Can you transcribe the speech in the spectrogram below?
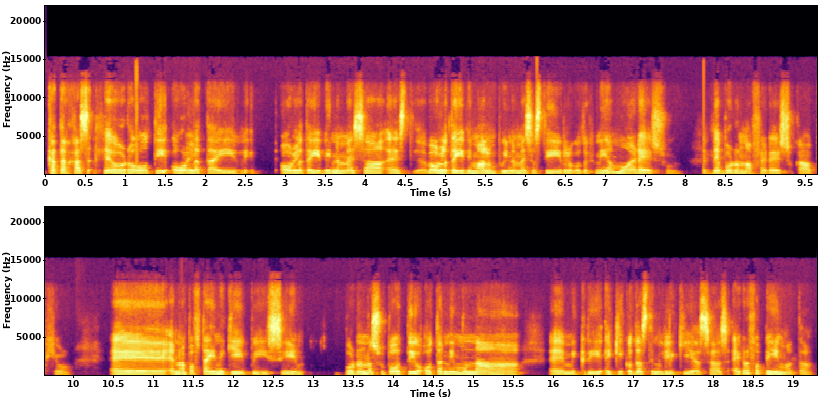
καταρχάς θεωρώ ότι όλα τα είδη, όλα τα είδη είναι μέσα, ε, όλα τα είδη μάλλον που είναι μέσα στη λογοτεχνία μου αρέσουν. Δεν μπορώ να αφαιρέσω κάποιο. Ε, ένα από αυτά είναι και η ποίηση. Μπορώ να σου πω ότι όταν ήμουνα ε, μικρή, εκεί κοντά στην ηλικία σας, έγραφα ποίηματα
